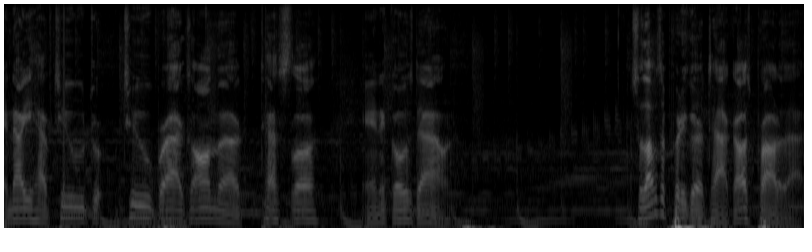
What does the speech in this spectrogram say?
And now you have two two brags on the Tesla, and it goes down. So that was a pretty good attack. I was proud of that.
